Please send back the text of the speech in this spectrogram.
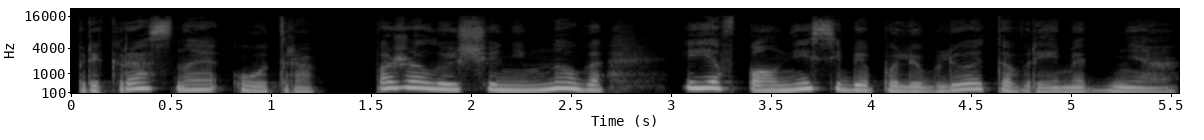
Прекрасное утро. Пожалуй, еще немного, и я вполне себе полюблю это время дня.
